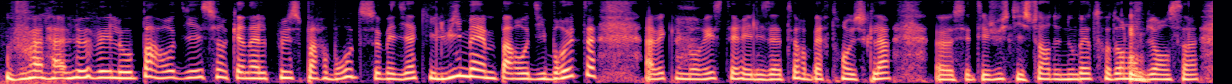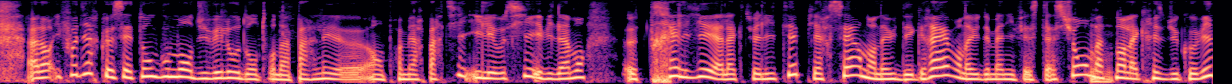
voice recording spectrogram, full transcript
Voilà le vélo parodié sur Canal Plus par Brut, ce média qui lui-même parodie Brut, avec l'humoriste et réalisateur Bertrand Huskla. Euh, c'était juste histoire de nous mettre dans l'ambiance. Hein. Alors, il faut dire que cet engouement du vélo dont on a parlé euh, en première partie, il est aussi évidemment euh, très lié à l'actualité. Pierre Cern, on a eu des grèves, on a eu des manifestations, mmh. maintenant la crise du Covid,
